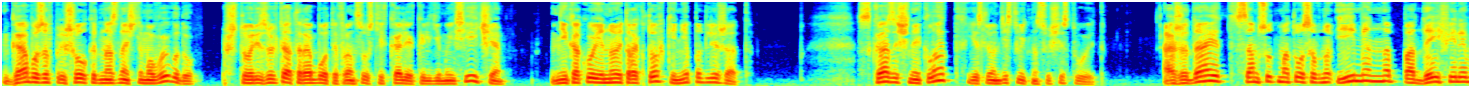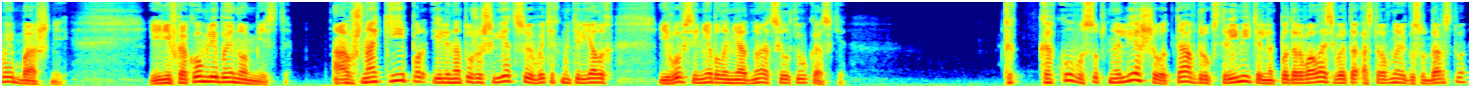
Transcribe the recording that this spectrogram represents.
Габузов пришел к однозначному выводу, что результаты работы французских коллег Ильи Моисеевича никакой иной трактовке не подлежат. Сказочный клад, если он действительно существует, ожидает Самсуд Матосовну именно под Эйфелевой башней и ни в каком-либо ином месте. А уж на Кипр или на ту же Швецию в этих материалах и вовсе не было ни одной отсылки-указки. Так какого, собственно, лешего та вдруг стремительно подорвалась в это островное государство,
